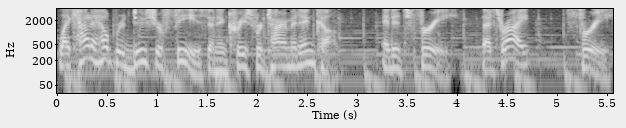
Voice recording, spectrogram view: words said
like how to help reduce your fees and increase retirement income. And it's free. That's right, free.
